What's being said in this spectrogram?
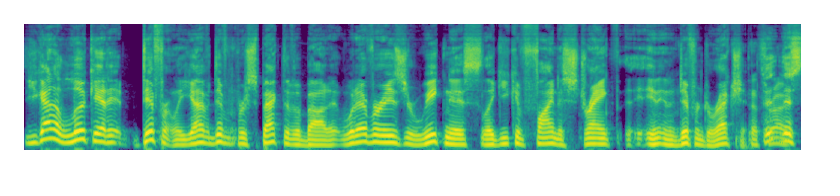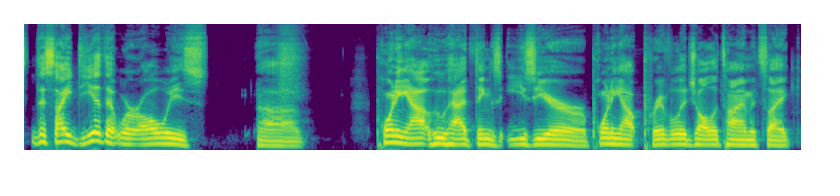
you gotta look at it differently. You gotta have a different perspective about it. Whatever is your weakness, like you can find a strength in, in a different direction. That's right. This this idea that we're always uh, pointing out who had things easier or pointing out privilege all the time. It's like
